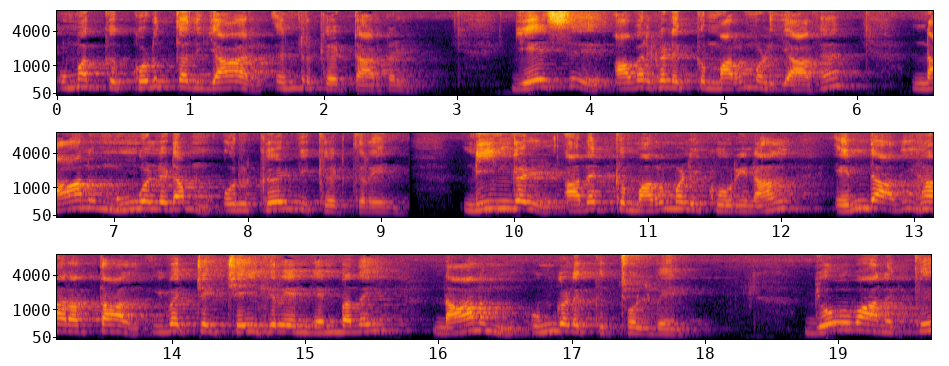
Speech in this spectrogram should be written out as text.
உமக்கு கொடுத்தது யார்? என்று கேட்டார்கள். இயேசு அவர்களுக்கு மறுமொழியாக நானும் உங்களிடம் ஒரு கேள்வி கேட்கிறேன். நீங்கள் அதற்கு மறுமொழி கூறினால் எந்த அதிகாரத்தால் இவற்றை செய்கிறேன் என்பதை நானும் உங்களுக்கு சொல்வேன். யோவானுக்கு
